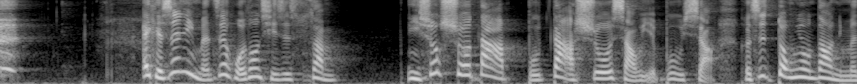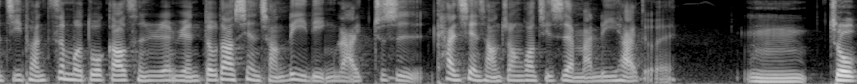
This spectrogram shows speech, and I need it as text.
哎、可是你们这活动其实算，你说说大不大，说小也不小，可是动用到你们集团这么多高层人员都到现场莅临来，就是看现场状况，其实也蛮厉害的哎。嗯，就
